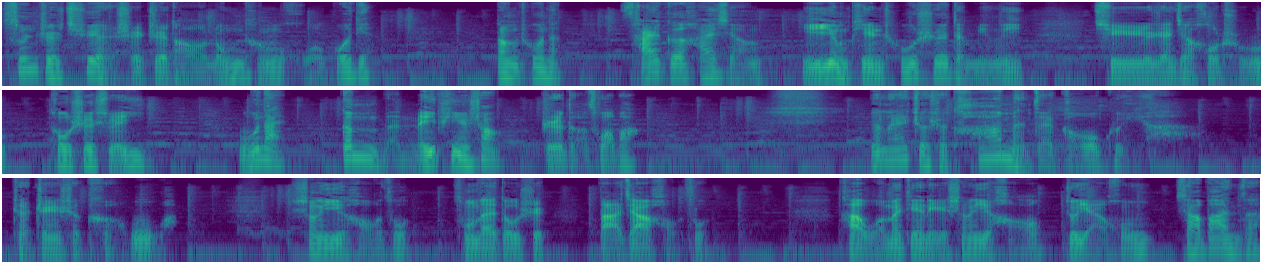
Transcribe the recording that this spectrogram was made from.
孙志确实知道龙腾火锅店。当初呢，才哥还想以应聘厨师的名义，去人家后厨。偷师学艺，无奈根本没聘上，只得作罢。原来这是他们在搞鬼呀！这真是可恶啊！生意好做，从来都是大家好做。看我们店里生意好就眼红下绊子，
